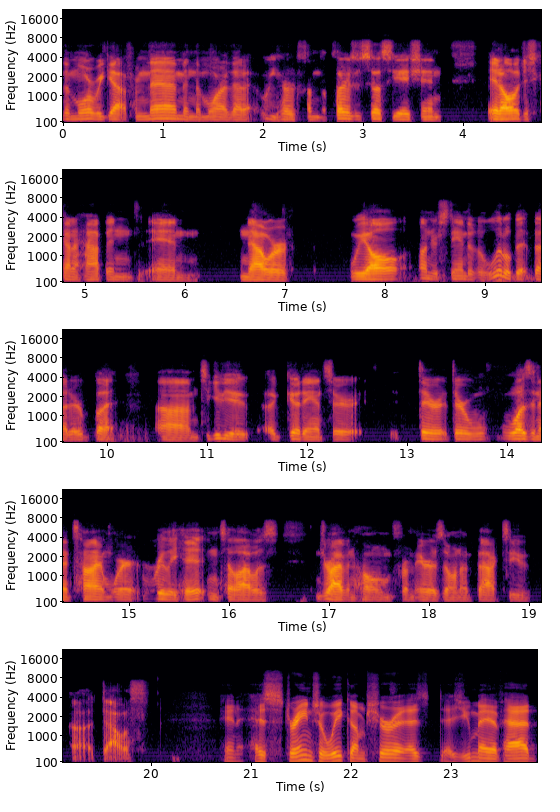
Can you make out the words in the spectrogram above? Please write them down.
the more we got from them, and the more that we heard from the Players Association, it all just kind of happened, and now we're we all understand it a little bit better. But um, to give you a good answer, there there wasn't a time where it really hit until I was driving home from Arizona back to uh, Dallas. And as strange a week, I'm sure as as you may have had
